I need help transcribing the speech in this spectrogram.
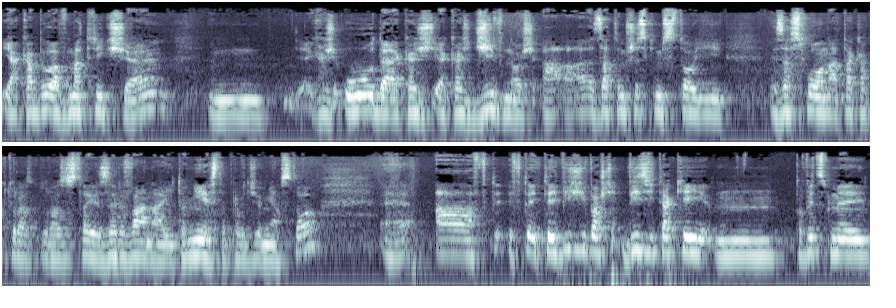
jaka była w Matrixie, jakaś ułuda, jakaś, jakaś dziwność, a, a za tym wszystkim stoi zasłona taka, która, która zostaje zerwana i to nie jest to prawdziwe miasto. E, a w, w tej, tej wizji właśnie, wizji takiej powiedzmy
